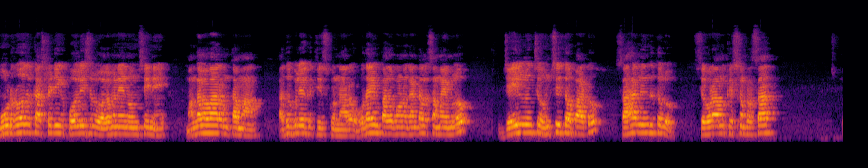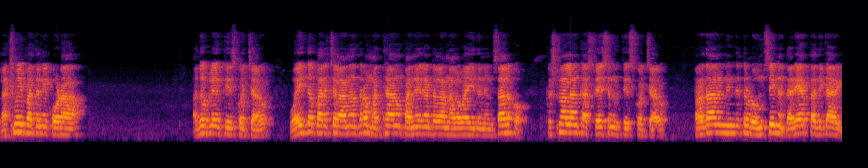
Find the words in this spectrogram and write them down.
మూడు రోజుల కస్టడీకి పోలీసులు ఒలమనేని వంశీని మంగళవారం తమ అదుపులోకి తీసుకున్నారు. ఉదయం పదకొండు గంటల సమయంలో జైలు నుంచి వంశీతో పాటు సహ నిందితులు శివరామకృష్ణ ప్రసాద్ లక్ష్మీపతిని కూడా అదుపులోకి తీసుకొచ్చారు. వైద్య పరీక్షల అనంతరం మధ్యాహ్నం పన్నెండు గంటల నలభై ఐదు నిమిషాలకు కృష్ణలంక స్టేషన్కు తీసుకొచ్చారు. ప్రధాన నిందితుడు వంశీని దర్యాప్తు అధికారి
